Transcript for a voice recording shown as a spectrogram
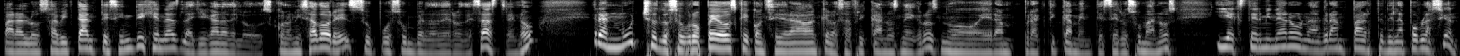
Para los habitantes indígenas, la llegada de los colonizadores supuso un verdadero desastre, ¿no? Eran muchos los europeos que consideraban que los africanos negros no eran prácticamente seres humanos y exterminaron a gran parte de la población.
